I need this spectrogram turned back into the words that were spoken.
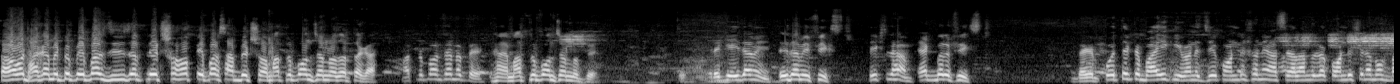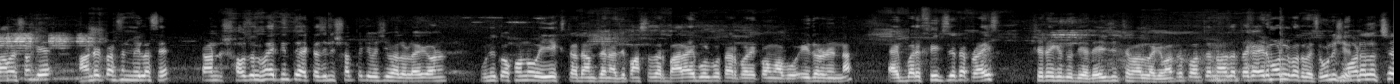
তাও আবার Dhaka metro paper digital plate সহ পেপার আপডেট সহ মাত্র পঞ্চান্ন হাজার টাকা। মাত্র পঞ্চান্নতে হ্যাঁ মাত্র পঞ্চান্নতে এটা কি এই দামি? এই দামি ফিক্সড ফিক্সড দাম? একবারে ফিক্সড দেখেন প্রত্যেকটা বাইকই মানে যে কন্ডিশনে আছে আলহামদুলিল্লাহ কন্ডিশন এবং দামের সঙ্গে হান্ড্রেড পার্সেন্ট মিল আছে। কারণ সজল ভাই কিন্তু একটা জিনিস সব থেকে বেশি ভালো লাগে কারণ উনি কখনো ওই এক্সট্রা দাম চায় না যে পাঁচ হাজার বাড়াই বলব তারপরে কমাবো এই ধরনের না। একবারে ফিক্স যেটা প্রাইস সেটাই কিন্তু দিয়ে দেয়। এই জিনিসটা ভালো লাগে। মাত্র পঞ্চান্ন হাজার টাকা। এর মডেল কত পেয়েছে? উনিশ মডেল হচ্ছে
